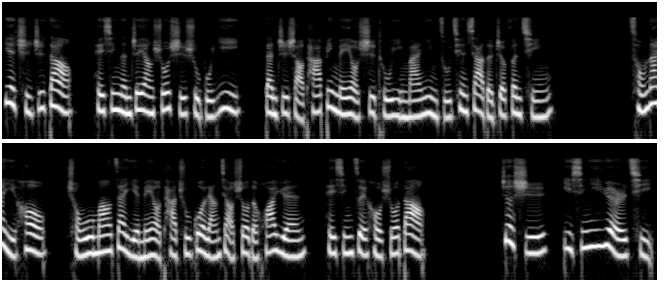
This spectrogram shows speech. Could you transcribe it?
叶池知道。黑心能这样说实属不易，但至少他并没有试图隐瞒影族欠下的这份情。从那以后，宠物猫再也没有踏出过两脚兽的花园。黑心最后说道。这时，一星一跃而起：“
